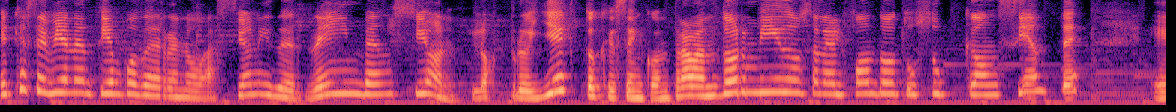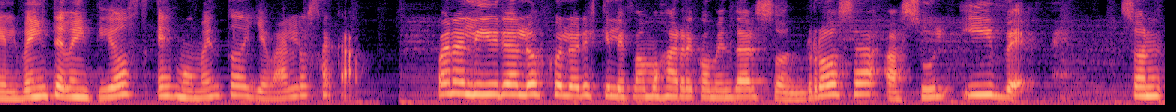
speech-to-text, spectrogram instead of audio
Es que se vienen tiempos de renovación y de reinvención. Los proyectos que se encontraban dormidos en el fondo de tu subconsciente, el 2022 es momento de llevarlos a cabo. Para Libra, los colores que les vamos a recomendar son rosa, azul y verde. Son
